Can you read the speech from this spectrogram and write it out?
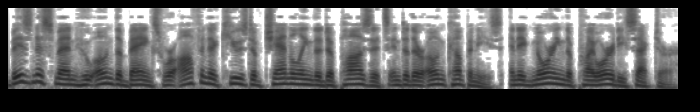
Businessmen who owned the banks were often accused of channeling the deposits into their own companies, and ignoring the priority sector.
